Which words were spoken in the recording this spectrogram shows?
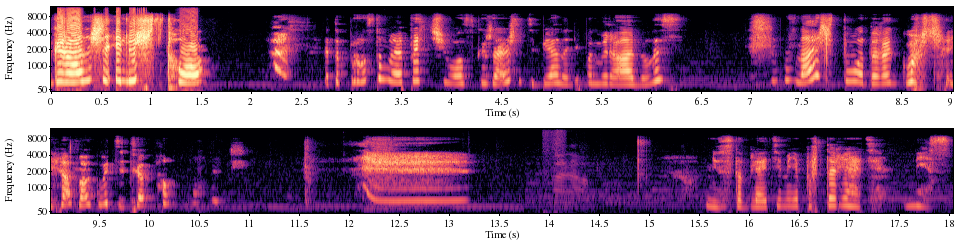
гранж или что? Это просто моя прическа. Жаль, что тебе она не понравилась. Знаешь что, дорогуша, я могу тебе помочь. Не заставляйте меня повторять, мисс.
